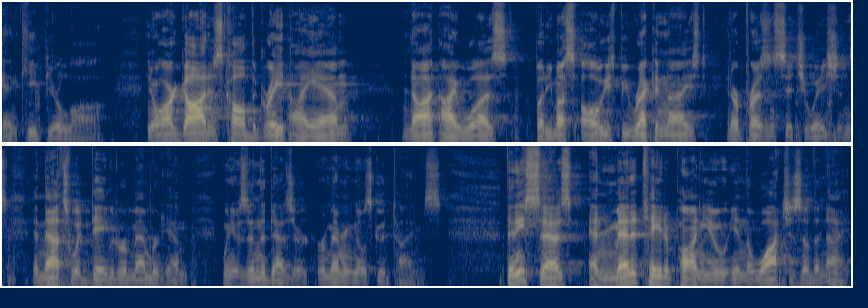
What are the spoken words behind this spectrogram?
and keep your law. You know, our God is called the great I am, not I was, but he must always be recognized in our present situations. And that's what David remembered him when he was in the desert, remembering those good times. Then he says, and meditate upon you in the watches of the night.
